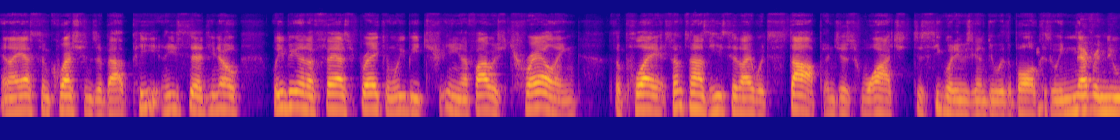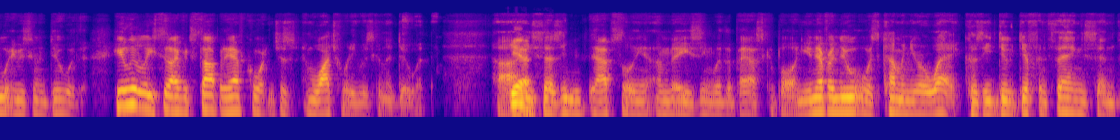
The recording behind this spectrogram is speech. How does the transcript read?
and I asked him questions about Pete, and he said, you know, we'd be on a fast break, and we'd be, you know, if I was trailing the play. Sometimes he said I would stop and just watch to see what he was going to do with the ball because we never knew what he was going to do with it. He literally said I would stop at half court and just and watch what he was going to do with it. Uh, yeah. He says he was absolutely amazing with the basketball, and you never knew what was coming your way because he'd do different things, and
